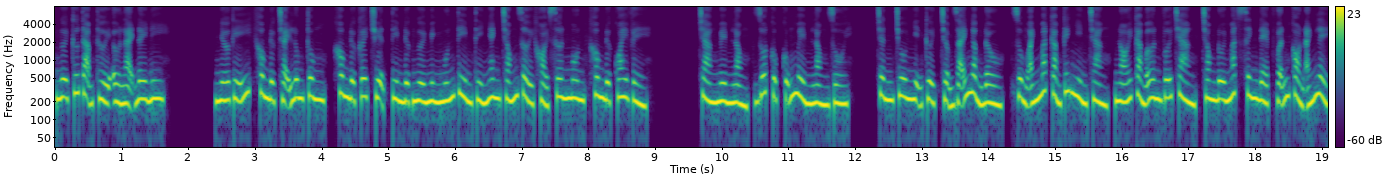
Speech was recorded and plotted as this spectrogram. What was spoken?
ngươi cứ tạm thời ở lại đây đi. Nhớ kỹ, không được chạy lung tung, không được gây chuyện tìm được người mình muốn tìm thì nhanh chóng rời khỏi sơn môn, không được quay về. Chàng mềm lòng, rốt cục cũng mềm lòng rồi. Trần Chu nhịn cười chậm rãi ngẩng đầu, dùng ánh mắt cảm kích nhìn chàng, nói cảm ơn với chàng, trong đôi mắt xinh đẹp vẫn còn ánh lệ.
